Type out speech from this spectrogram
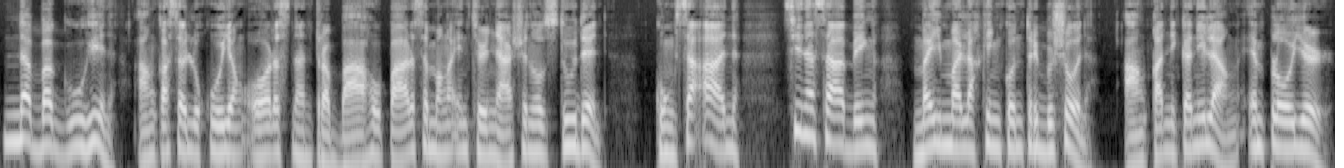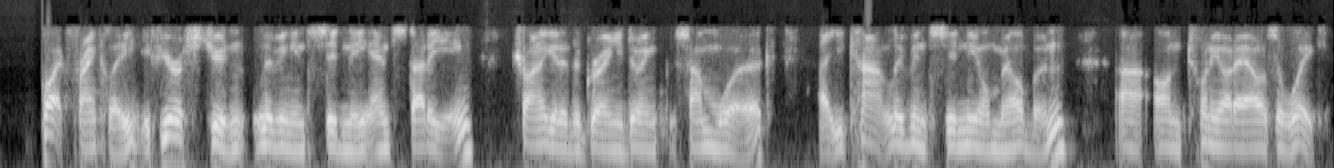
na baguhin ang kasalukuyang oras ng trabaho para sa mga international student kung saan sinasabing may malaking kontribusyon ang kanilang employer. Quite frankly, if you're a student living in Sydney and studying, trying to get a degree and you're doing some work, uh, you can't live in Sydney or Melbourne uh, on 20 odd hours a week.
